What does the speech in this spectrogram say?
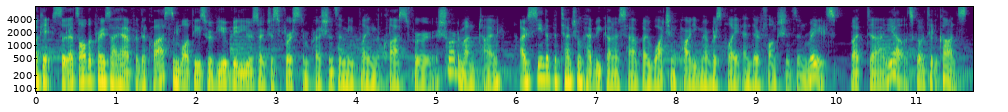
Okay, so that's all the praise I have for the class, and while these review videos are just first impressions of me playing the class for a short amount of time, I've seen the potential heavy gunners have by watching party members play and their functions and raids. But uh, yeah, let's go into the cons.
